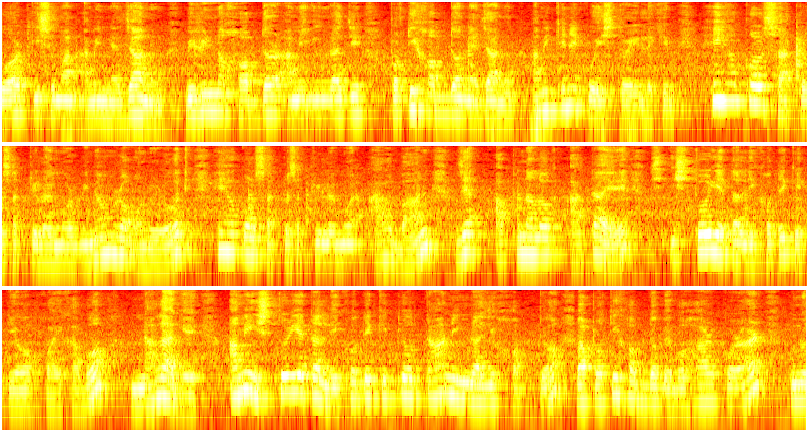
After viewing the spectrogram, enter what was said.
ৱৰ্ড কিছুমান আমি নেজানো। বিভিন্ন শব্দৰ আমি ইংৰাজী প্ৰতিশব্দ নেজানো। আমি কেনেকৈ ষ্টৰি লিখিম? সেইসকল ছাত্ৰ ছাত্ৰীলৈ মোৰ বিনম্ৰ অনুৰোধ সেইসকল ছাত্ৰ ছাত্ৰীলৈ মই আহ্বান যে আপোনালোক আটাইয়ে ষ্টৰি এটা লিখোঁতে কেতিয়াও ভয় খাব নালাগে আমি ষ্টৰি এটা লিখোঁতে কেতিয়াও টান ইংৰাজী শব্দ বা প্ৰতিশব্দ ব্যৱহাৰ কৰাৰ কোনো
